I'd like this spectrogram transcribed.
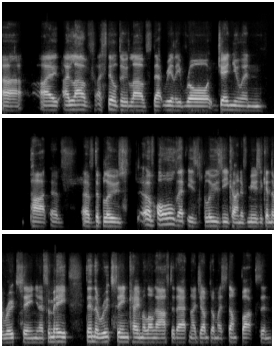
uh, I, I love, I still do love that really raw, genuine part of of the blues of all that is bluesy kind of music and the root scene. You know, for me, then the root scene came along after that, and I jumped on my stomp box and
